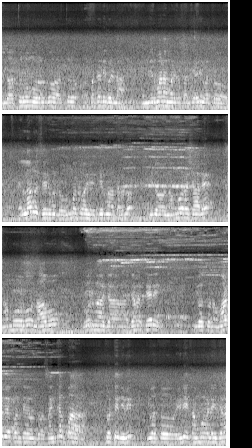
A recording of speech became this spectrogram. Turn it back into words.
ಒಂದು ಹತ್ತು ರೂಮ್ವರೆಗೂ ಹತ್ತು ಕೊಠಡಿಗಳನ್ನ ನಿರ್ಮಾಣ ಮಾಡಬೇಕು ಅಂತೇಳಿ ಇವತ್ತು ಎಲ್ಲರೂ ಸೇರಿ ಒಂದು ಒಮ್ಮತವಾಗಿ ತೀರ್ಮಾನ ತಗೊಂಡು ಇದು ನಮ್ಮೂರ ಶಾಲೆ, ನಮ್ಮೂರು, ನಾವು ಊರಿನ ಜನ ಸೇರಿ ಇವತ್ತು ನಾವು ಮಾಡಬೇಕು ಅಂತ ಒಂದು ಸಂಕಲ್ಪ ತೊಟ್ಟಿದ್ದೀವಿ. ಇವತ್ತು ಇಡೀ ಕಮ್ಮಹಳ್ಳಿ ಜನ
